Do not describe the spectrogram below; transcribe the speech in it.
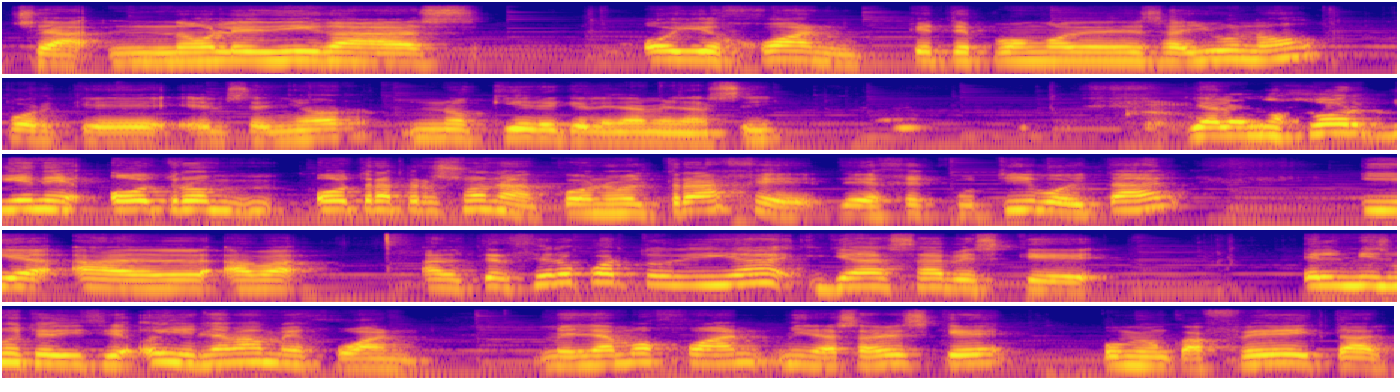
O sea, no le digas, oye Juan, ¿qué te pongo de desayuno? Porque el señor no quiere que le llamen así. claro. Y a lo mejor viene otro, otra persona con el traje de ejecutivo y tal, y al, a- al tercer o cuarto día ya sabes que él mismo te dice, oye, llámame Juan, me llamo Juan, mira, ¿sabes qué? Ponme un café y tal.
